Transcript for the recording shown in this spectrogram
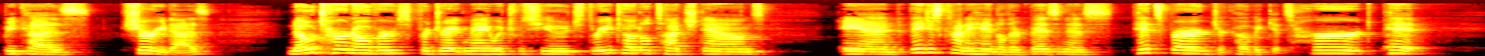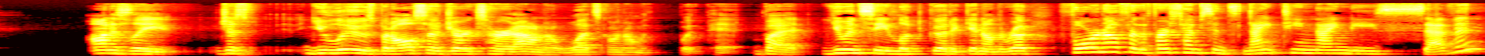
because sure he does. No turnovers for Drake Maye, which was huge. Three total touchdowns, and they just kind of handle their business. Pittsburgh, Jurkovec gets hurt. Pitt, honestly, just you lose, but also Jerk's hurt. I don't know what's going on with, with Pitt. But UNC looked good again on the road. 4 0 for the first time since 1997.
